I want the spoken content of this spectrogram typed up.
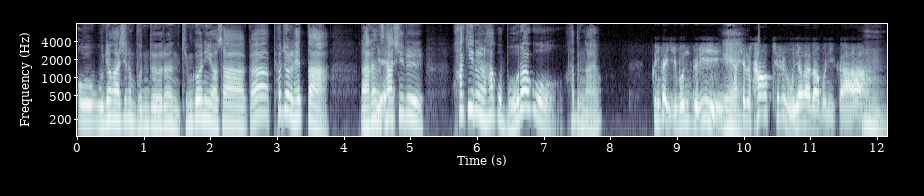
어, 운영하시는 분들은 김건희 여사가 표절했다라는 예. 사실을 확인을 하고 뭐라고 하던가요? 그러니까 이분들이 예. 사실은 사업체를 운영하다 보니까 음.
